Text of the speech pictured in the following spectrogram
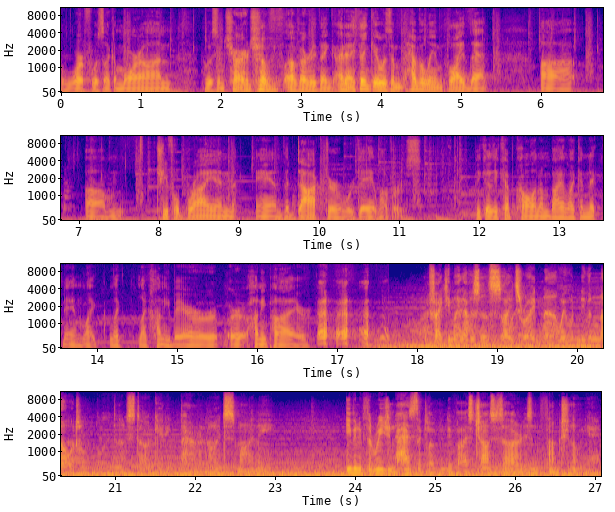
Worf was like a moron who was in charge of, of everything. And I think it was heavily implied that uh, um, Chief O'Brien and the Doctor were gay lovers because he kept calling him by like a nickname, like like like Honey Bear or, or Honey Pie or. In fact, he might have us in his sights right now, and we wouldn't even know it. Don't start getting paranoid, Smiley. Even if the Regent has the cloaking device, chances are it isn't functional yet.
